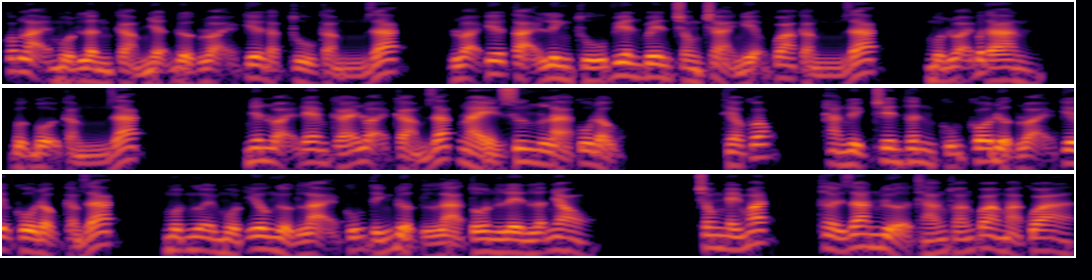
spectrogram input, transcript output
Cóc lại một lần cảm nhận được loại kia đặc thù cảm giác, loại kia tại linh thú viên bên trong trải nghiệm qua cảm giác, một loại bất an, bực bội cảm giác. Nhân loại đem cái loại cảm giác này xưng là cô độc theo cóc hàng lịch trên thân cũng có được loại kia cô độc cảm giác, một người một yêu ngược lại cũng tính được là tôn lên lẫn nhau. Trong nháy mắt, thời gian nửa tháng thoáng qua mà qua,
